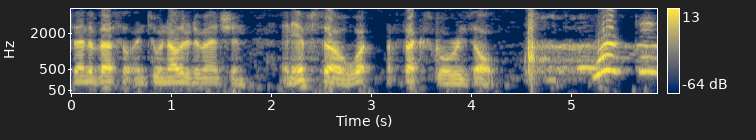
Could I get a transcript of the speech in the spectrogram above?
send a vessel into another dimension? And if so, what effects will result? Working.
